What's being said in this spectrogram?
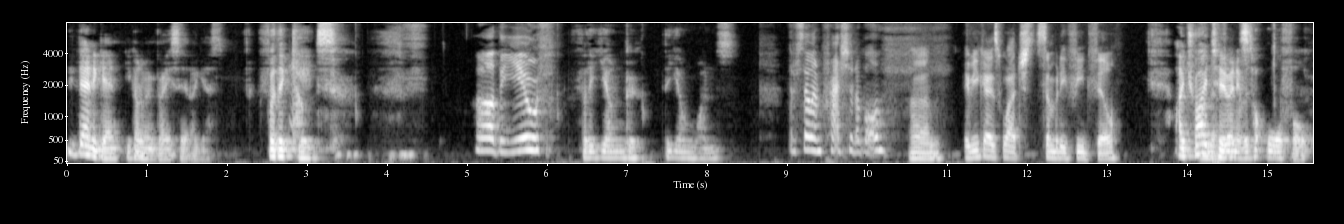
then again, you got to embrace it, I guess. For the kids, Oh, the youth. for the younger, the young ones. They're so impressionable. Um, have you guys watched Somebody Feed Phil? I tried to, and it was awful.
